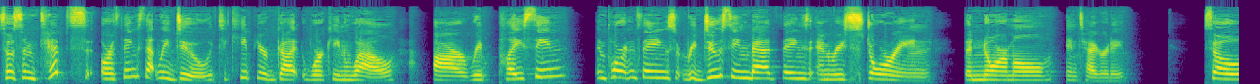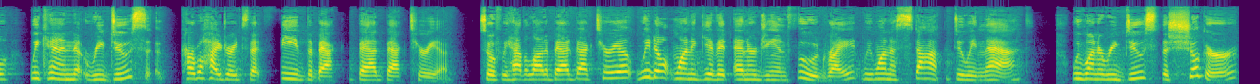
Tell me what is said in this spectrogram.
So, some tips or things that we do to keep your gut working well are replacing important things, reducing bad things, and restoring the normal integrity. So we can reduce carbohydrates that feed the bac bad bacteria. So if we have a lot of bad bacteria, we don't want to give it energy and food, right? We want to stop doing that. We want to reduce the sugar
